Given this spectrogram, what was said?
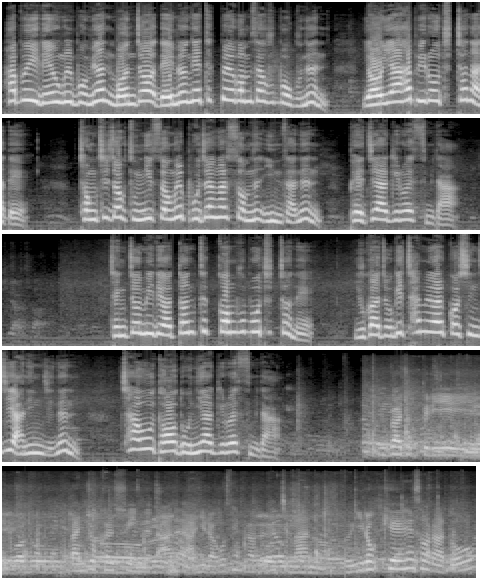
합의 내용을 보면 먼저 4명의 특별검사 후보군은 여야 합의로 추천하되 정치적 중립성을 보장할 수 없는 인사는 배제하기로 했습니다. 쟁점이 되었던 특검 후보 추천에 유가족이 참여할 것인지 아닌지는 차후 더 논의하기로 했습니다. 유가족들이 만족할 수 있는 안은 아니라고 생각을 하지만 이렇게 해서라도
